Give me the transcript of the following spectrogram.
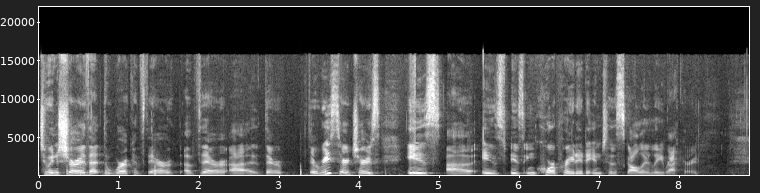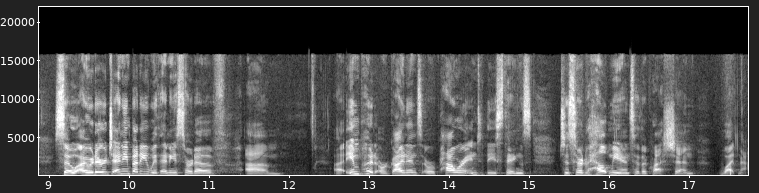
to ensure that the work of their, of their, uh, their, their researchers is, uh, is, is incorporated into the scholarly record. So I would urge anybody with any sort of um, uh, input or guidance or power into these things to sort of help me answer the question, what now?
